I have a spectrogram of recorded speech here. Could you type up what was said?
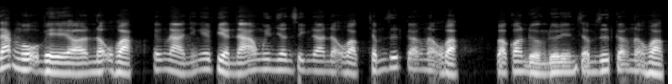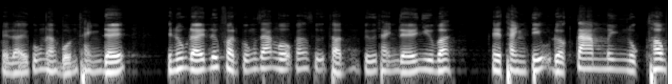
giác ngộ về uh, nậu hoặc tức là những cái phiền não nguyên nhân sinh ra nậu hoặc chấm dứt các nậu hoặc và con đường đưa đến chấm dứt các nậu hoặc thì đấy cũng là bốn thánh đế. Thì lúc đấy đức phật cũng giác ngộ các sự thật tứ thánh đế như vậy. Thì thành tựu được tam minh lục thông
